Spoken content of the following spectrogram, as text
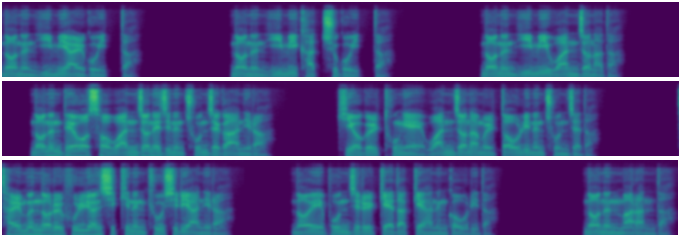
너는 이미 알고 있다. 너는 이미 갖추고 있다. 너는 이미 완전하다. 너는 배워서 완전해지는 존재가 아니라 기억을 통해 완전함을 떠올리는 존재다. 삶은 너를 훈련시키는 교실이 아니라 너의 본질을 깨닫게 하는 거울이다. 너는 말한다.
